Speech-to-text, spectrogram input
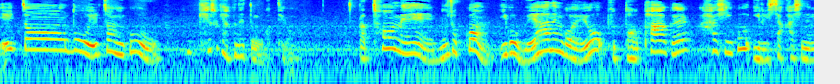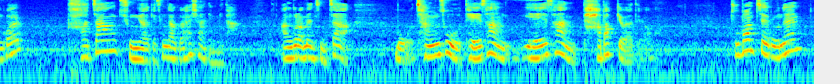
일정도 일정이고 계속 야근했던 것 같아요. 그러니까 처음에 무조건 이걸 왜 하는 거예요? 부터 파악을 하시고 일을 시작하시는 걸 가장 중요하게 생각을 하셔야 됩니다. 안 그러면 진짜 뭐 장소, 대상, 예산 다 바뀌어야 돼요. 두 번째로는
